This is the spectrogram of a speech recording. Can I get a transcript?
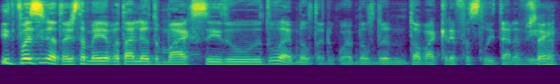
e depois ainda tens também a batalha do Max e do, do Hamilton. O Hamilton não estava a querer facilitar a vida.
